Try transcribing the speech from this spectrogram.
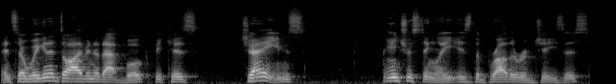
And so we're going to dive into that book because James, interestingly, is the brother of Jesus.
